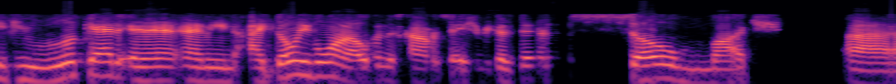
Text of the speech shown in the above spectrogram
if you look at it, and I mean, I don't even want to open this conversation because there's so much uh,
